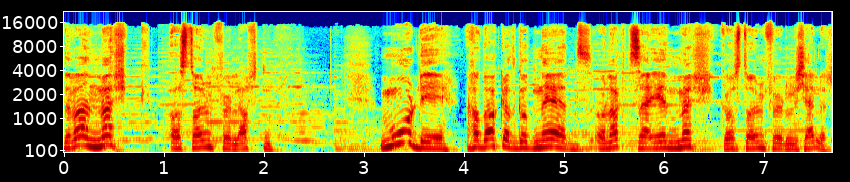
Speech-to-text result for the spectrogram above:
Det var en mørk og stormfull aften. Mor di hadde akkurat gått ned og lagt seg i en mørk og stormfull kjeller.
